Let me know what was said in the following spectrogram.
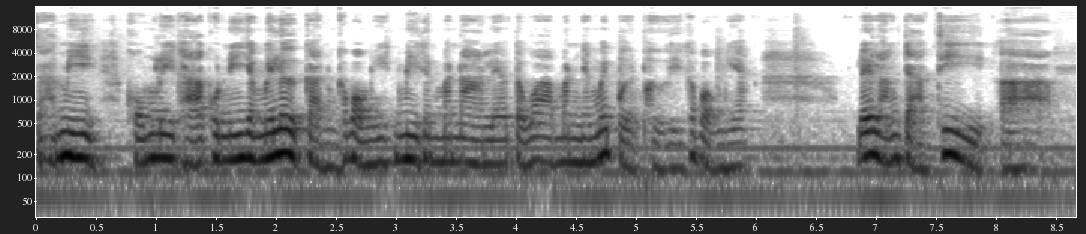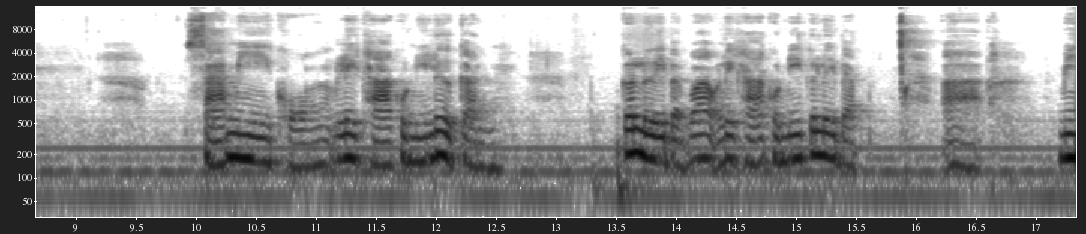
สามีของเลขาคนนี้ยังไม่เลิกกันเขาบอกงี้มีกันมานานแล้ว แต่ว่ามันยังไม่เปิดเผยเขาบอกเงี้ยและหลังจากที่อ่า สามีของเลขาคนนี้เลิกกัน ก็เลยแบบว่าเลขาคนนี้ก็เลยแบบมี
